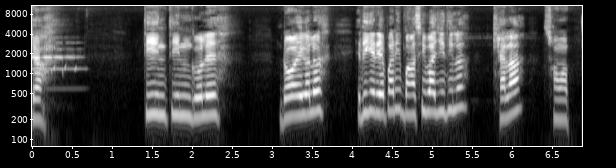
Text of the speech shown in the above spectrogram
যা তিন তিন গোলে ড্র হয়ে গেল এদিকে রেফারি বাঁশি বাজিয়ে দিল খেলা সমাপ্ত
